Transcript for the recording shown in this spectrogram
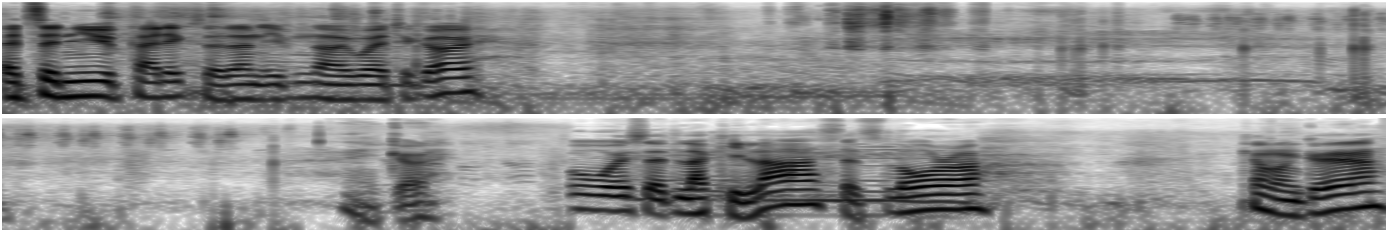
It's a new paddock, so I don't even know where to go. There you go. Always at lucky last, that's Laura. Come on, girl.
